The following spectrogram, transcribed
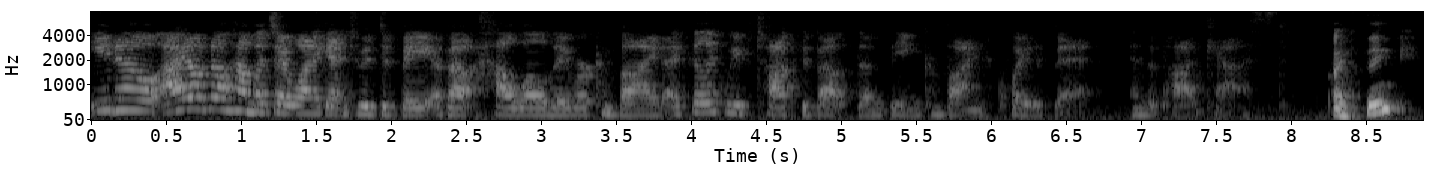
you know, I don't know how much I want to get into a debate about how well they were combined. I feel like we've talked about them being combined quite a bit in the podcast. I think,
